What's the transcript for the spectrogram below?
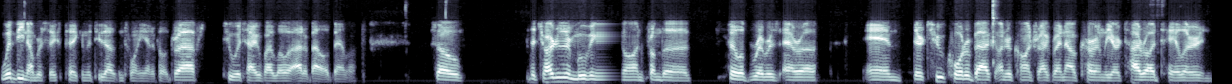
with the number six pick in the 2020 NFL Draft Tua Tagovailoa out of Alabama. So the Chargers are moving on from the Philip Rivers era, and their two quarterbacks under contract right now currently are Tyrod Taylor and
